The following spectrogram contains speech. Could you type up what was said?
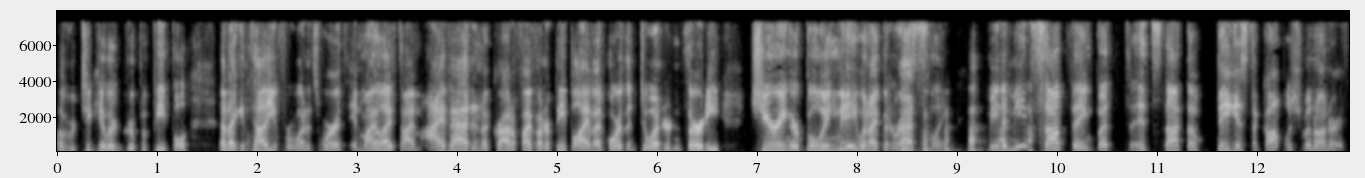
of a particular group of people. And I can tell you for what it's worth, in my lifetime, I've had in a crowd of 500 people, I've had more than 230 cheering or booing me when I've been wrestling. I mean, it means something, but it's not the biggest accomplishment on earth.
